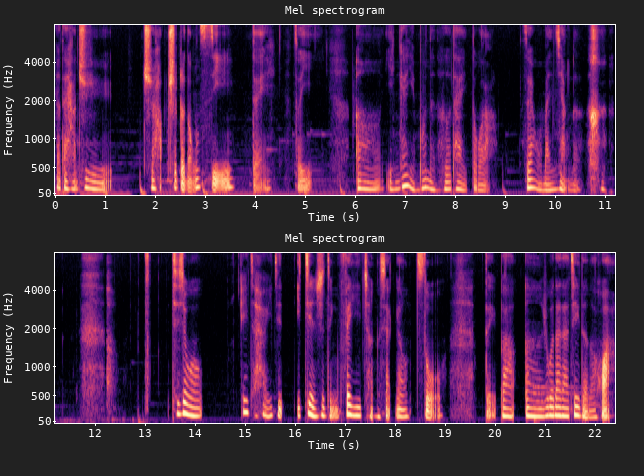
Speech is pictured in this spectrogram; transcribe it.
要带她去吃好吃的东西，对，所以嗯，应该也不能喝太多啦。虽然我蛮想的，其实我一直还有一件一件事情非常想要做，对吧？嗯，如果大家记得的话，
